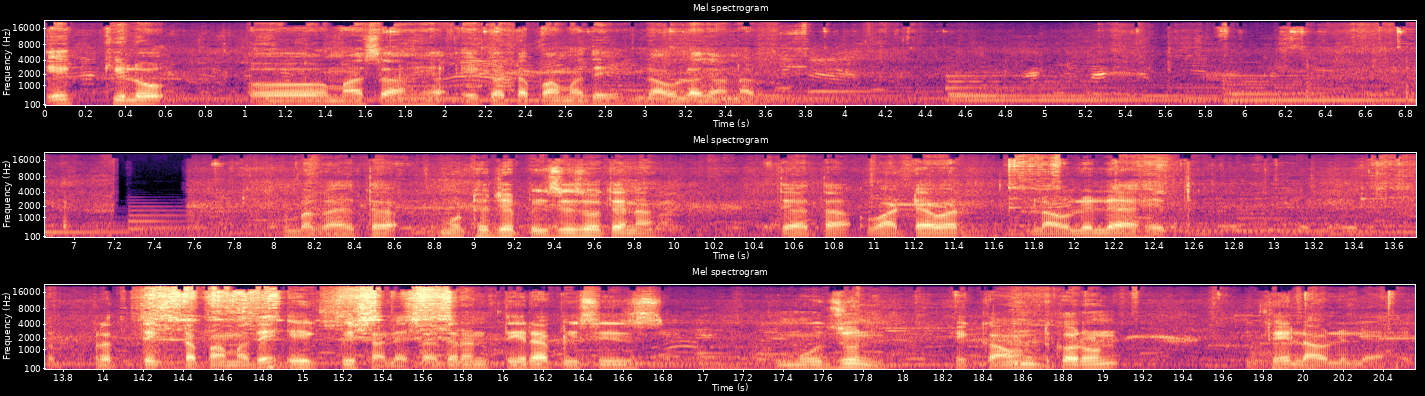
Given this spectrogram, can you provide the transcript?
एक किलो मासा ह्या एका टपामध्ये लावला जाणार. बघा इथं मोठे जे पीसेस होते ना ते आता वाट्यावर लावलेले आहेत. प्रत्येक टपामध्ये एक पीस आले साधारण तेरा पीसेस मोजून हे काउंट करून इथे लावलेले आहेत.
